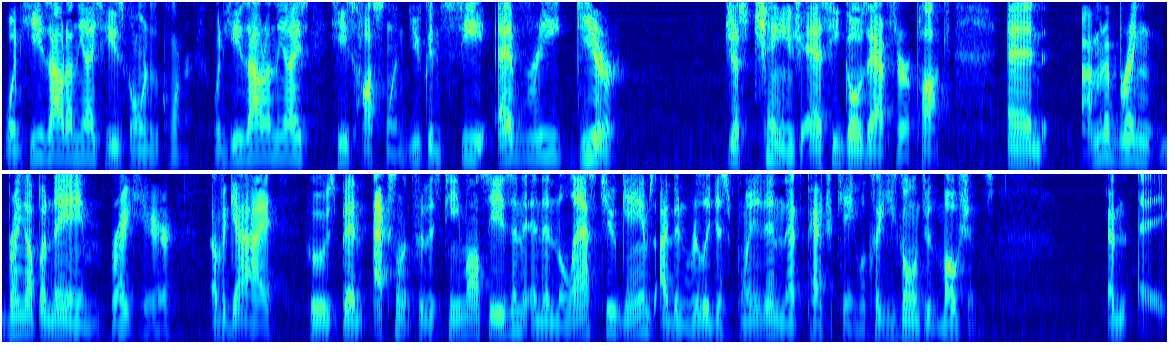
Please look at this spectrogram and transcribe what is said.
when he's out on the ice, he's going to the corner. When he's out on the ice, he's hustling. You can see every gear just change as he goes after a puck. And I'm gonna bring bring up a name right here of a guy who's been excellent for this team all season, and in the last two games, I've been really disappointed in. And that's Patrick Kane. Looks like he's going through the motions, and eh,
